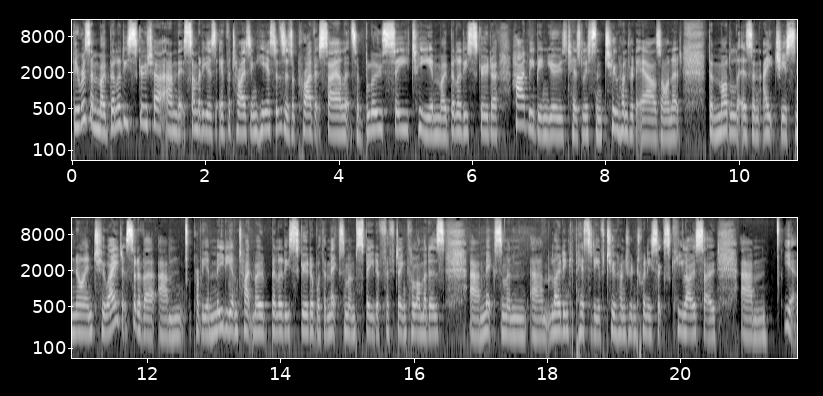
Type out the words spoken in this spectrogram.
There is a mobility scooter um, that somebody is advertising here. So this is a private sale. It's a blue CTM mobility scooter, hardly been used, has less than 200 hours on it. The model is an HS928. It's sort of a um, probably a medium type mobility scooter with a maximum speed of 15 kilometres, uh, maximum um, loading capacity of 226 kilos. So um, yeah,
